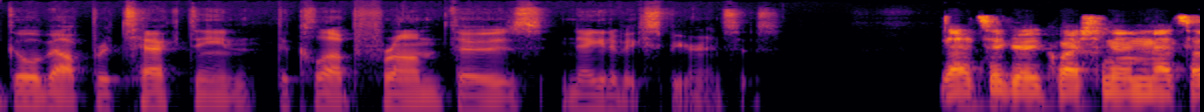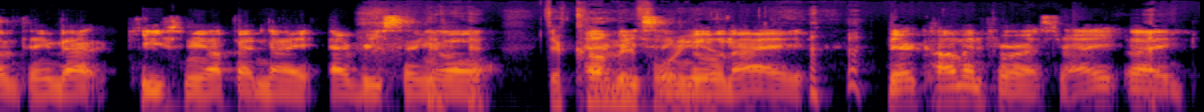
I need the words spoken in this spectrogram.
go about protecting the club from those negative experiences? That's a great question, and that's something that keeps me up at night every single. They're coming every for single you. night. They're coming for us, right? Like,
